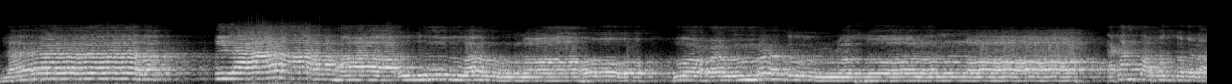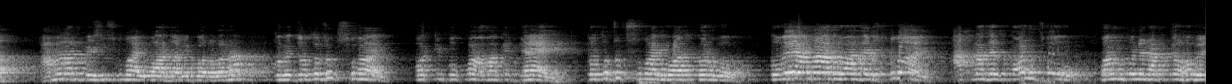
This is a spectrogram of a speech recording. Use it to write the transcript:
لا إله إلا الله محمد رسول الله আমার বেশি সময় ওয়াজ আমি করব না তবে যতটুক সময় কর্তৃপক্ষ আমাকে দেয় ততটুক সময় ওয়াজ করব। তবে আমার ওয়াজের সময় আপনাদের কণ্ঠ কনকনে রাখতে হবে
